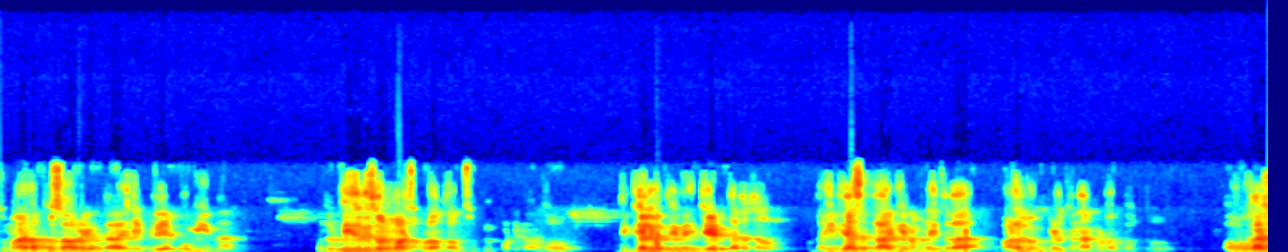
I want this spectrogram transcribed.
ಸುಮಾರು ಹತ್ತು ಸಾವಿರಕ್ಕಿಂತ ಎಕರೆ ಭೂಮಿಯನ್ನ ಒಂದು ಡಿ ರಿಸರ್ವ್ ಮಾಡಿಸ್ಕೊಡುವಂತ ಒಂದು ಸುಪ್ರೀಂ ಕೋರ್ಟಿನ ಒಂದು ದಿಕ್ಕಲ್ಲಿ ಇವತ್ತಿನ ಹೆಜ್ಜೆ ಇಡ್ತಾ ಇರೋದು ಒಂದು ಐತಿಹಾಸಿಕವಾಗಿ ನಮ್ಮ ರೈತರ ಬಾಳಲ್ಲಿ ಒಂದು ಬೆಳಕನ್ನ ನೋಡುವಂತ ಒಂದು ಅವಕಾಶ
